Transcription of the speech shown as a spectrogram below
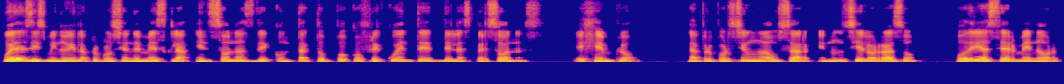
Puedes disminuir la proporción de mezcla en zonas de contacto poco frecuente de las personas. Ejemplo, la proporción a usar en un cielo raso podría ser menor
